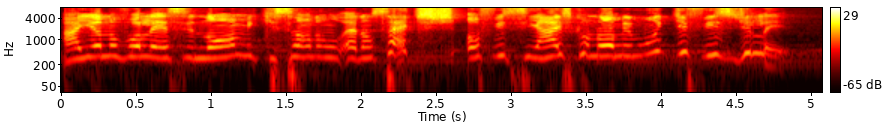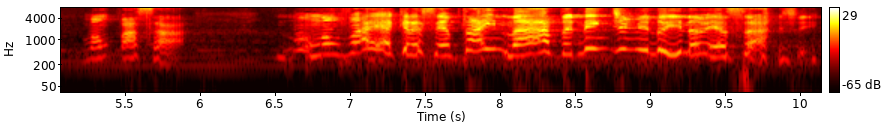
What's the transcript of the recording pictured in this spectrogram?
aí eu não vou ler esse nome, que são, eram sete oficiais, que o nome muito difícil de ler. Vamos passar não, vai acrescentar em nada, nem diminuir na mensagem.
